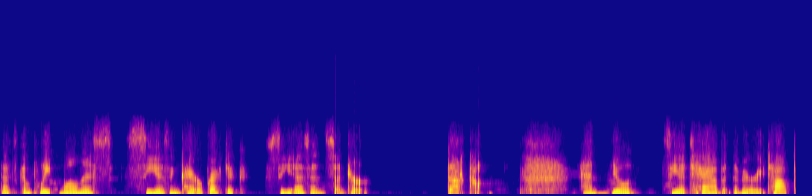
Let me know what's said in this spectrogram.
That's complete wellness, C as in chiropractic, C as in center.com. And you'll see a tab at the very top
